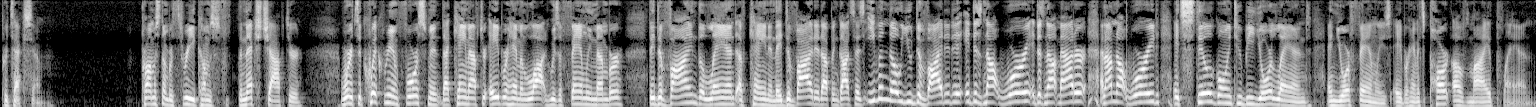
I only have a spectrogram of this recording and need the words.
protects him. Promise number three comes the next chapter, where it's a quick reinforcement that came after Abraham and Lot, who is a family member they divide the land of Canaan. They divide it up. And God says, even though you divided it, it does not worry. It does not matter. And I'm not worried. It's still going to be your land and your families, Abraham. It's part of my plan.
